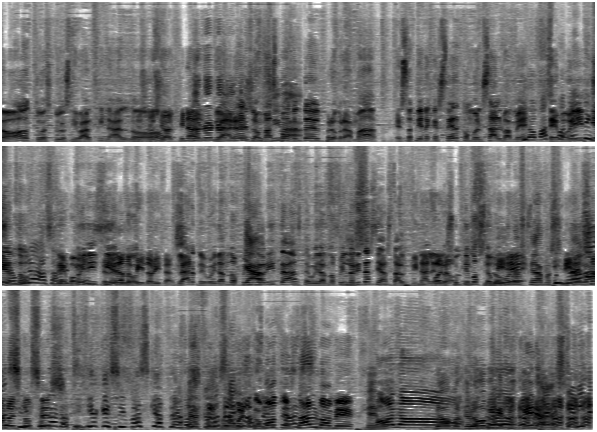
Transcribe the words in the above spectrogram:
No, tu exclusiva al final, ¿no? Exclusiva al final. No, no, no, claro, es lo más potente del programa. Eso tiene que ser como en Sálvame. Lo más te voy diciendo, te voy qué diciendo. Te voy dando pildoritas. Claro, te voy dando Ya. pildoritas, te voy dando pildoritas y hasta el final, Bueno, en los últimos y luego segundos. nos quedamos Y sin nada, solo sí, entonces- es una noticia que sin más que hacemos. ¿Qué ¿Cómo hacemos? Pues ¿cómo haces? Sálvame? ¡Hola! No, porque luego viene Pero es Piqueras. que viene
